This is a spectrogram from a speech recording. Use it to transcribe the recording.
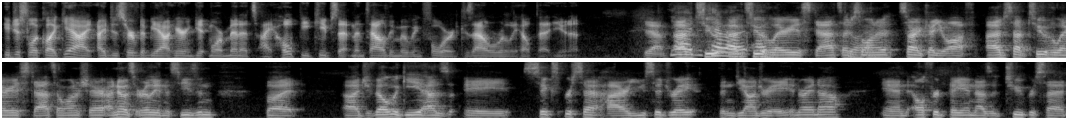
he just looked like, yeah, I, I deserve to be out here and get more minutes. I hope he keeps that mentality moving forward because that will really help that unit. Yeah, yeah I have I two. Have, I have two hilarious stats. I just want to. Sorry to cut you off. I just have two hilarious stats I want to share. I know it's early in the season, but uh, JaVale McGee has a 6% higher usage rate than DeAndre Ayton right now. And Elfrid Payton has a 2%,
